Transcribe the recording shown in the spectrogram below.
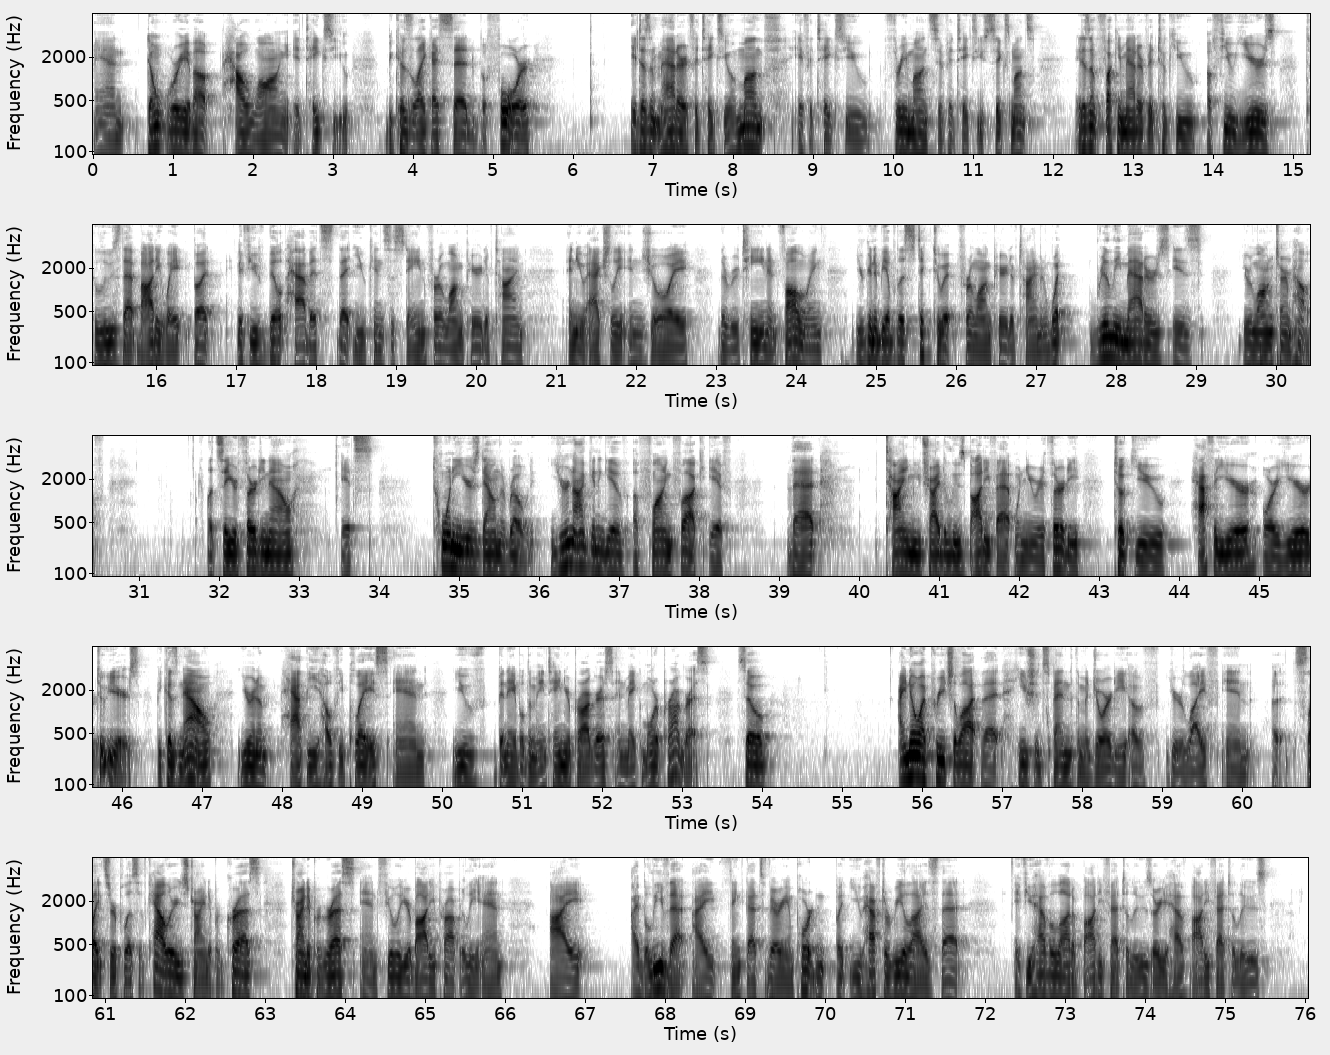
and don't worry about how long it takes you. Because, like I said before, it doesn't matter if it takes you a month, if it takes you three months, if it takes you six months it doesn't fucking matter if it took you a few years to lose that body weight, but if you've built habits that you can sustain for a long period of time and you actually enjoy the routine and following, you're going to be able to stick to it for a long period of time. And what really matters is your long term health. Let's say you're 30 now, it's 20 years down the road. You're not going to give a flying fuck if that time you tried to lose body fat when you were 30 took you half a year or a year or two years because now you're in a happy, healthy place and you've been able to maintain your progress and make more progress. So I know I preach a lot that you should spend the majority of your life in a slight surplus of calories, trying to progress, trying to progress and fuel your body properly. And I I believe that. I think that's very important, but you have to realize that if you have a lot of body fat to lose or you have body fat to lose,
